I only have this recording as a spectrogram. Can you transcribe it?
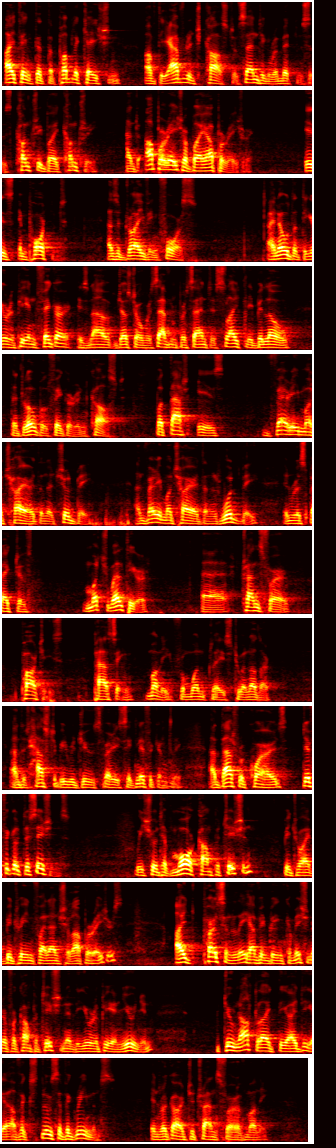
I think that the publication of the average cost of sending remittances country by country and operator by operator is important as a driving force I know that the European figure is now just over 7%, is slightly below the global figure in cost, but that is very much higher than it should be, and very much higher than it would be in respect of much wealthier uh, transfer parties passing money from one place to another. And it has to be reduced very significantly. And that requires difficult decisions we should have more competition between, between financial operators. I personally, having been Commissioner for Competition in the European Union, do not like the idea of exclusive agreements in regard to transfer of money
